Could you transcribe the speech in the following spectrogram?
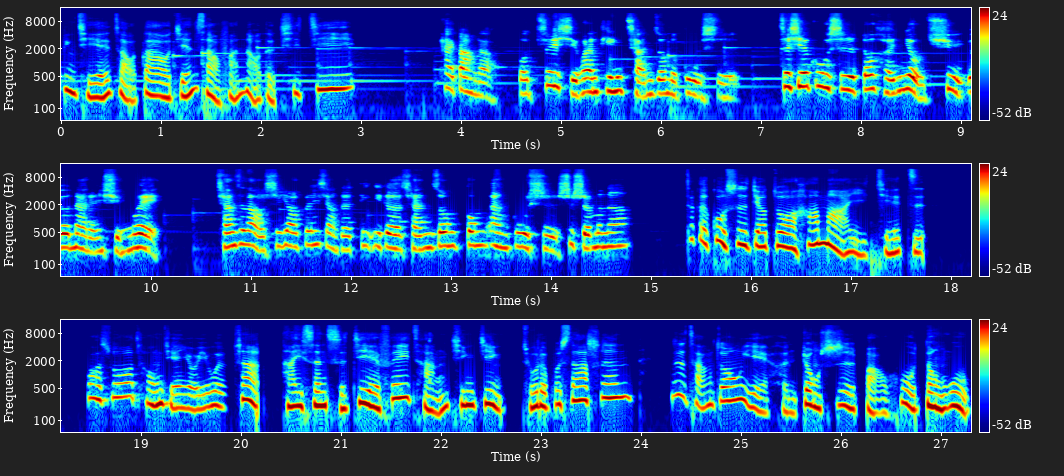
并且找到减少烦恼的契机。太棒了！我最喜欢听禅宗的故事，这些故事都很有趣又耐人寻味。禅子老师要分享的第一个禅宗公案故事是什么呢？这个故事叫做《蛤蟆与茄子》。话说从前有一位和尚，他一生持戒非常清净，除了不杀生，日常中也很重视保护动物。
